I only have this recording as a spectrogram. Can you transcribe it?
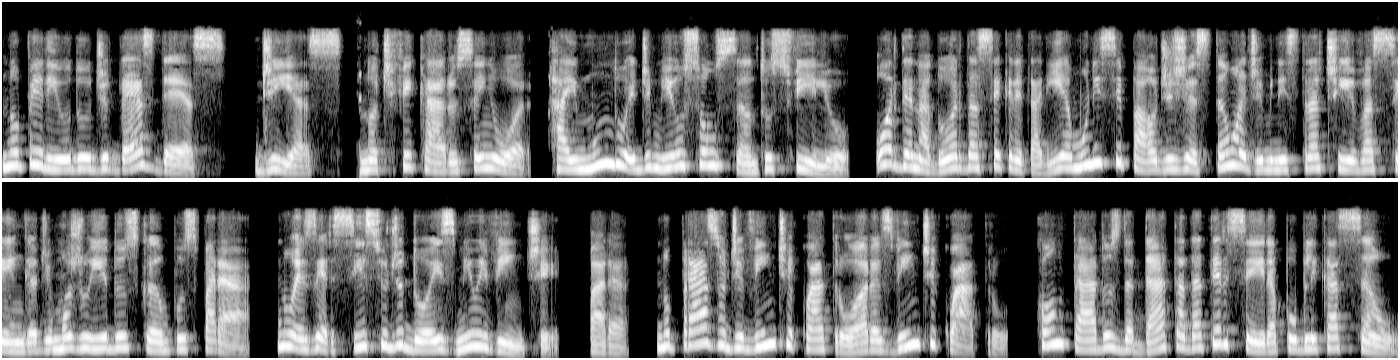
no período de 1010 dias, notificar o senhor Raimundo Edmilson Santos Filho, ordenador da Secretaria Municipal de Gestão Administrativa Senga de Mojuí dos Campos Pará, no exercício de 2020, para, no prazo de 24 horas 24, contados da data da terceira publicação,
